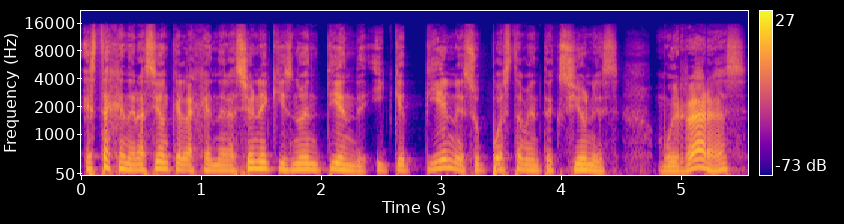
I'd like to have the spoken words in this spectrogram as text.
esta generación que la generación X no entiende y que tiene supuestamente acciones muy raras,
